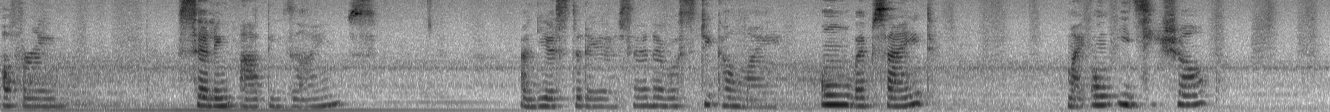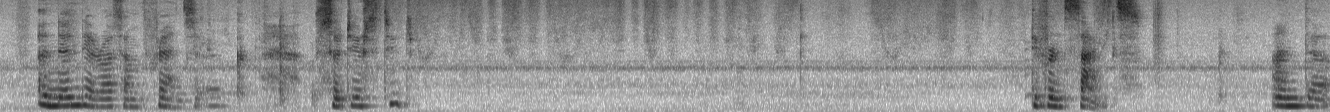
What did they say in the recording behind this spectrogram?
offering selling art designs. And yesterday I said I will stick on my own website, my own Etsy shop, and then there are some friends suggested different sites, and uh,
